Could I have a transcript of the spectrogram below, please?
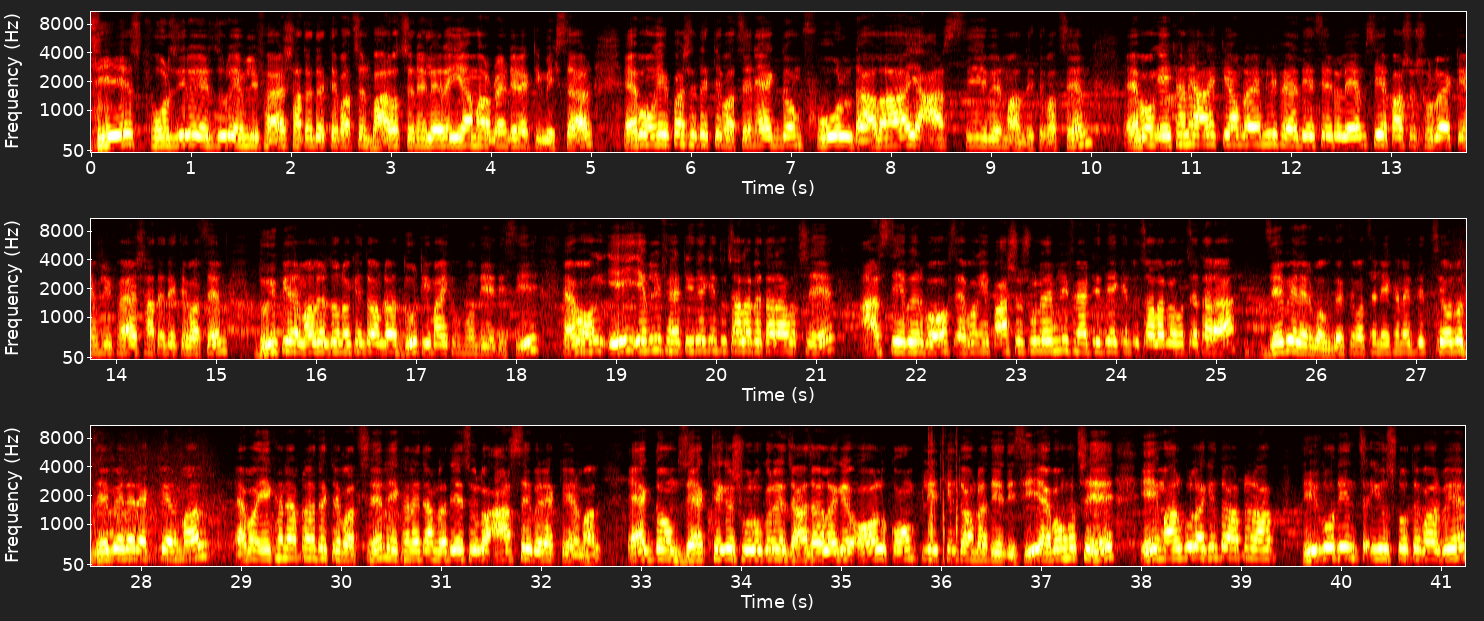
CS four zero eight zero amplifier সাথে দেখতে পাচ্ছেন ভারত চ্যানেলের ইয়ামার ব্র্যান্ডের একটি মিক্সার এবং এর পাশে দেখতে পাচ্ছেন একদম ফুল ডালাই আর এর মাল দেখতে পাচ্ছেন। এবং এখানে আরেকটি আমরা এমলিফায়ার দিয়েছি, এটা হলো এমসিএ পাঁচশো ষোলো একটি এমলিফায়ার সাথে দেখতে পাচ্ছেন দুই পিয়ার মালের জন্য কিন্তু আমরা দুটি মাইক্রোফোন দিয়ে দিছি। এবং এই এমলিফায়ারটিতে কিন্তু চালাবে তারা হচ্ছে আর এর বক্স এবং এই পাঁচশো ষোলো এমলিফায়ারটি দিয়ে কিন্তু চালাবে হচ্ছে তারা জেবেল এর বক্স দেখতে পাচ্ছেন, এখানে দিচ্ছে হলো জেবেল এর এক পেয়ার মাল এবং এখানে আপনারা দেখতে পাচ্ছেন, এখানে আমরা দিয়েছি হলো আর সেভ এর এক পেয়ার মাল একদম জ্যাক থেকে শুরু করে যা যা লাগে অল কমপ্লিট কিন্তু আমরা দিয়ে দিছি। এবং হচ্ছে, এই মালগুলা কিন্তু আপনারা দীর্ঘদিন ইউজ করতে পারবেন,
